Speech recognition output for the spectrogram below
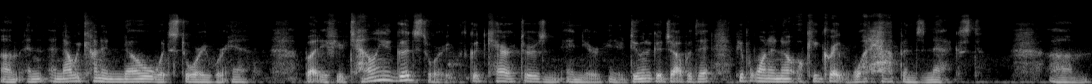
Um, and, and now we kind of know what story we're in. But if you're telling a good story with good characters and, and, you're, and you're doing a good job with it, people want to know okay, great, what happens next? Um,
